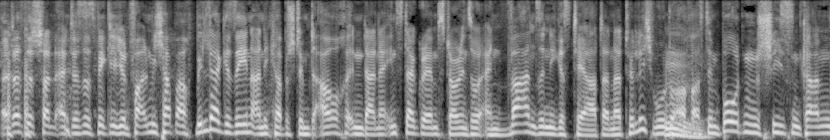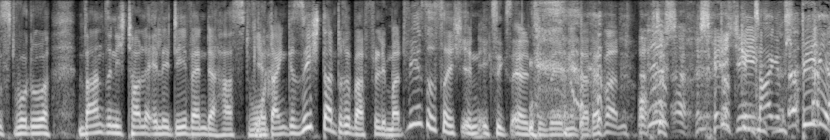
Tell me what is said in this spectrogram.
Das ist schon, das ist wirklich, und vor allem, ich habe auch Bilder gesehen, Annika bestimmt auch, in deiner Instagram-Story so ein wahnsinniges Theater natürlich, wo du mm. auch aus dem Boden schießen kannst, wo du wahnsinnig tolle LED-Wände hast, wo ja. dein Gesicht dann drüber flimmert. Wie ist es, sich in XXL zu sehen hinter der Wand? Och, das sehe ich jeden Tag im Spiegel.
